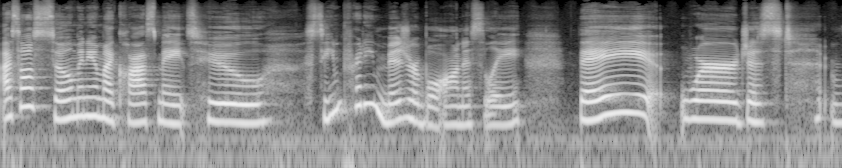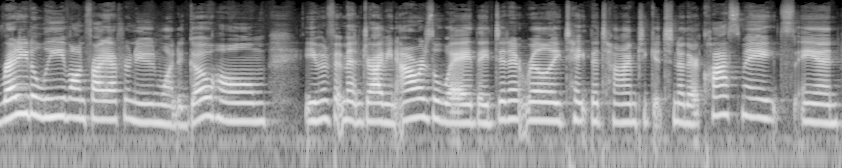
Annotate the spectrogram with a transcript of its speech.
I saw so many of my classmates who seemed pretty miserable, honestly. They were just ready to leave on Friday afternoon, wanted to go home, even if it meant driving hours away. They didn't really take the time to get to know their classmates and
